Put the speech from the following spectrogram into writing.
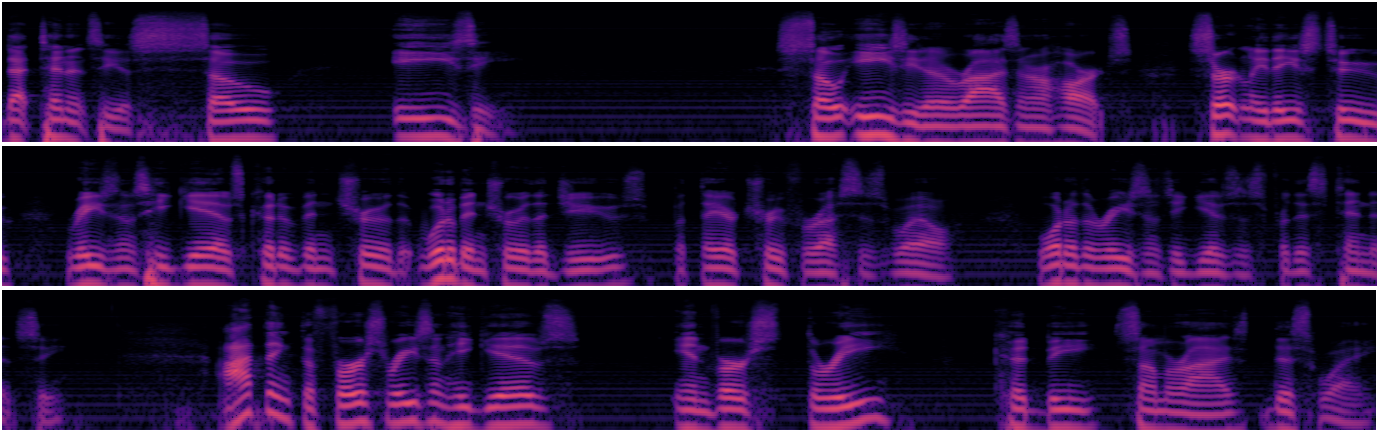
that tendency is so easy. So easy to arise in our hearts. Certainly, these two reasons he gives could have been true that would have been true of the Jews, but they are true for us as well. What are the reasons he gives us for this tendency? I think the first reason he gives in verse 3 could be summarized this way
